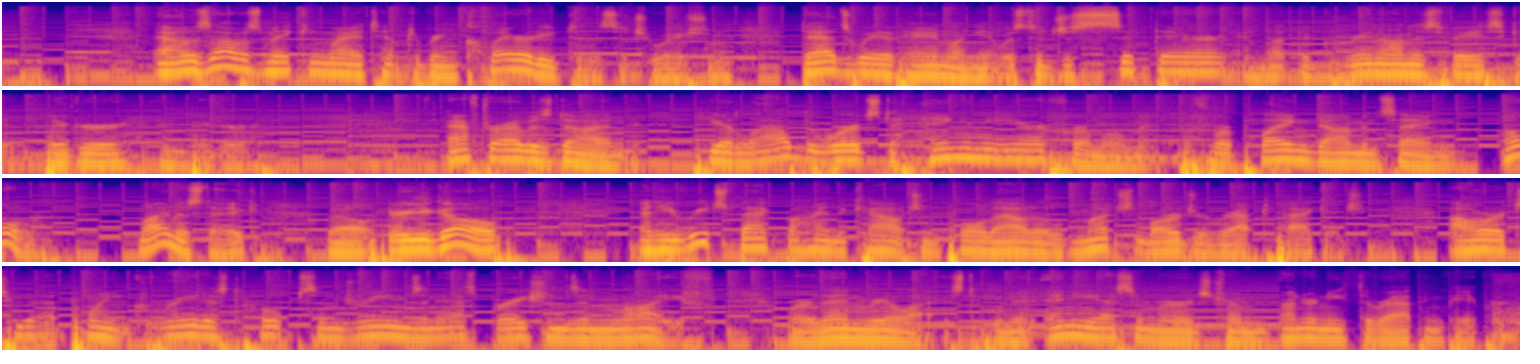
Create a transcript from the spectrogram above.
As I was making my attempt to bring clarity to the situation, Dad's way of handling it was to just sit there and let the grin on his face get bigger and bigger. After I was done, he allowed the words to hang in the air for a moment before playing dumb and saying, Oh, my mistake. Well, here you go. And he reached back behind the couch and pulled out a much larger wrapped package. Our, to that point, greatest hopes and dreams and aspirations in life were then realized when an NES emerged from underneath the wrapping paper.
